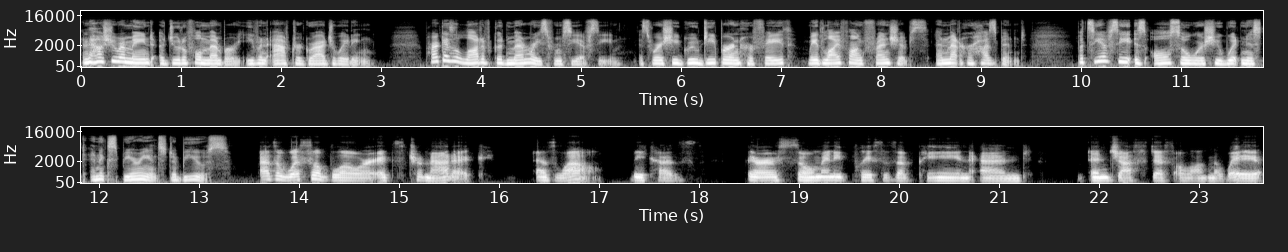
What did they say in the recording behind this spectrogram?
and how she remained a dutiful member even after graduating. Park has a lot of good memories from CFC. It's where she grew deeper in her faith, made lifelong friendships, and met her husband. But CFC is also where she witnessed and experienced abuse. As a whistleblower, it's traumatic as well because there are so many places of pain and injustice along the way.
